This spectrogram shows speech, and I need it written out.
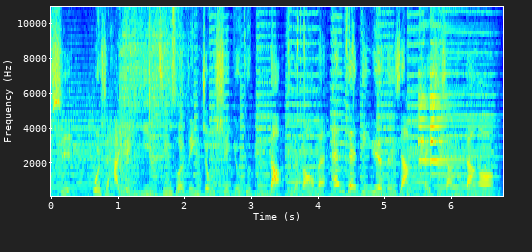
事，我是哈远怡，请锁定中视 YouTube 频道，记得帮我们按赞、订阅、分享、开启小铃铛哦。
